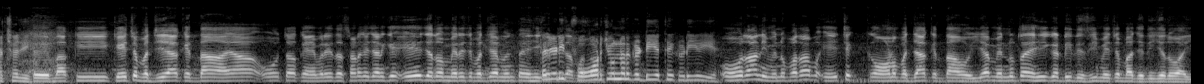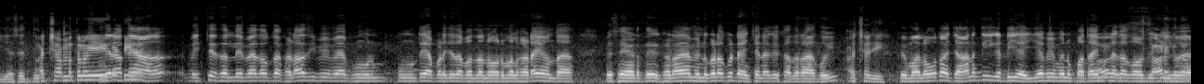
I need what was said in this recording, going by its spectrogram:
ਅੱਛਾ ਜੀ। ਤੇ ਬਾਕੀ ਕਿਹ ਚ ਵੱਜਿਆ ਕਿੱਦਾਂ ਆਇਆ ਉਹ ਤਾਂ ਕੈਮਰੇ ਦੱਸਣਗੇ ਜਾਨ ਕਿ ਇਹ ਜਦੋਂ ਮੇਰੇ ਚ ਵੱਜਿਆ ਮੈਨੂੰ ਤਾਂ ਇਹੀ ਤੇ ਗੱਡੀ ਜਿਹੜੀ ਦਾ ਪਤਾ। ਫੋਰਚੂਨਰ ਗੱਡੀ ਇੱਥੇ ਖੜੀ ਹੋਈ ਹੈ? ਉਹਦਾ ਨਹੀਂ ਮੈਨੂੰ ਪਤਾ ਇਹ ਚ ਕੌਣ ਵੱਜਾ ਕਿੱਦਾਂ ਹੋਈ ਆ ਮੈਨੂੰ ਤਾਂ ਇਹੀ ਗੱਡੀ ਦਿਸੀ ਮੇਰੇ ਚ ਵੱਜਦੀ ਜਦੋਂ ਆਈ ਆ ਸਿੱਧੀ। ਅੱਛਾ ਮਤਲਬ ਇਹ ਮੇਰਾ ਗੱਡੀ ਧਿਆਨ ਇੱਥੇ ਥੱਲੇ ਮੈਂ ਤਾਂ ਉੱਦਾਂ ਖੜਾ ਸੀ ਫੇ ਮੈਂ ਫੋਨ ਫੋਨ ਤੇ ਆਪਣੇ ਜਿਹਦਾ ਬੰਦਾ ਨਾਰਮਲ ਖੜਾ ਹੀ ਹੁੰਦਾ ਫੇ ਸਾਈਡ ਤੇ ਖੜਾ ਆ ਮੈਨੂੰ ਕਿਹੜਾ ਕੋਈ ਟੈਨਸ਼ਨ ਆ ਕਿ ਖਤਰਾ ਕੋਈ। ਅੱਛਾ ਜੀ। ਫੇ ਮੰਨ ਲਓ ਉਹ ਤਾਂ ਅਚਾਨਕ ਹੀ ਗੱਡੀ ਆਈ ਆ ਫੇ ਮੈਨੂੰ ਪਤਾ ਹੀ ਨਹੀਂ ਲੱਗਾ ਕੋਈ ਵੀ ਕੀ ਹੋਇਆ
